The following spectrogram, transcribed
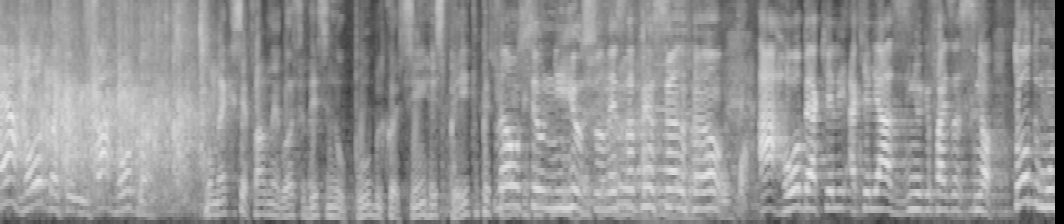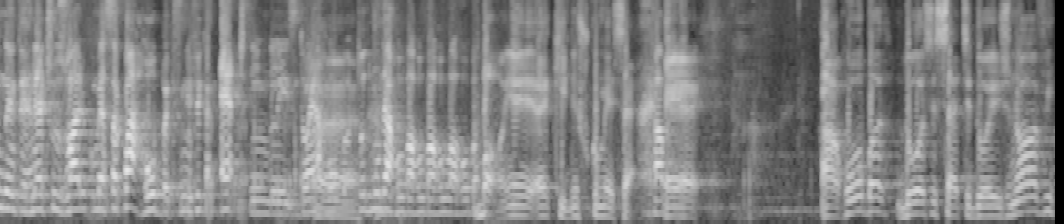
É arroba, seu Nilson, arroba. Como é que você fala um negócio desse no público assim? Respeita o pessoal. Não, seu Nilson, nem você tá pensando, não. Arroba é aquele, aquele azinho que faz assim, ó. Todo mundo na internet, o usuário começa com arroba, que significa at em inglês. Então é arroba. Todo mundo é arroba, arroba, arroba, arroba. Bom, é, aqui, deixa eu começar. Tá bom. É, arroba 12729,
